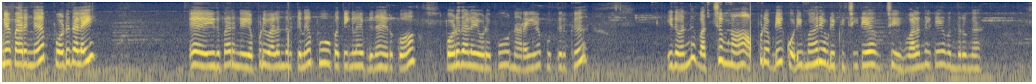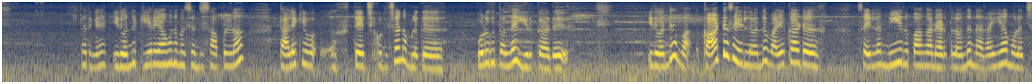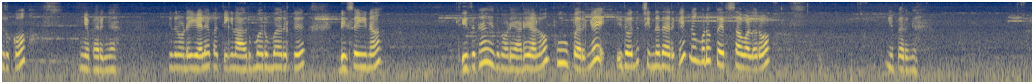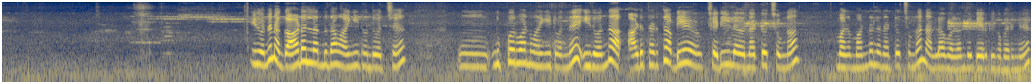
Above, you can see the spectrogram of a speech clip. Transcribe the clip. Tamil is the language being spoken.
இங்கே பாருங்க பொடுதலை. இது பாருங்க எப்படி வளர்ந்துருக்குன்னு. பூ பார்த்தீங்களா? இப்படி தான் இருக்கும். பொடுதலையோட பூ நிறைய பூத்துருக்கு. இது வந்து வச்சோம்னா அப்படி அப்படியே கொடி மாதிரி அப்படியே பிச்சுக்கிட்டே வச்சு வளர்ந்துக்கிட்டே வந்துருங்க. பாருங்க இது வந்து கீரையாகவும் நம்ம செஞ்சு சாப்பிட்லாம். தலைக்கு தேய்ச்சி குடித்தா நம்மளுக்கு பொடுகு தொல்லை இருக்காது. இது வந்து வ காட்டு சைடில் வந்து வயக்காடு சைடில் நீர் இருப்பாங்கான இடத்துல வந்து நிறைய முளைச்சிருக்கும். இங்கே பாருங்க. இதனுடைய இலை பார்த்திங்கன்னா அரும்ப அரும்பா இருக்குது டிசைனாக இதுதான் இதனுடைய அடையாளம். பூ பாருங்க. இது வந்து சின்னதாக இருக்குது இன்னும் கூட பெருசாக வளரும். இங்கே பாருங்க. இது வந்து நான் கார்டன்லேருந்து தான் வாங்கிட்டு வந்து வச்சேன். முப்பது ரூபான்னு வாங்கிட்டு வந்து இது வந்து அடுத்தடுத்து அப்படியே செடியில் நட்டு வச்சோம்னா ம மண்ணில் நட்டு வச்சோம்னா நல்லா வளர்ந்துட்டே இருக்குங்க பாருங்கள்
